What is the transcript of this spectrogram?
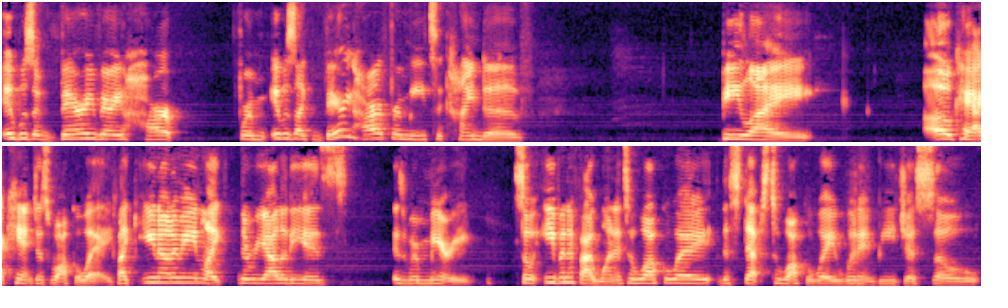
it was a very very hard for it was like very hard for me to kind of be like okay, I can't just walk away. Like, you know what I mean? Like the reality is is we're married. So even if I wanted to walk away, the steps to walk away wouldn't be just so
